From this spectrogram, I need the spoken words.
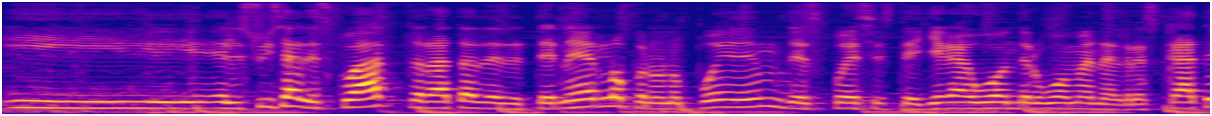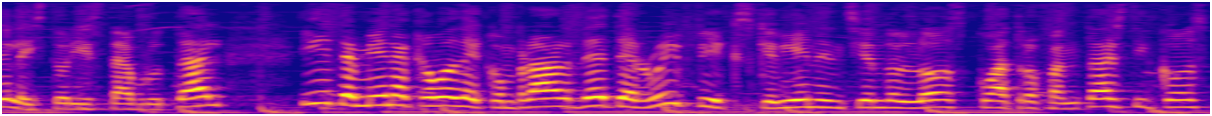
Y el Suicide Squad trata de detenerlo, pero no pueden. Después este, llega Wonder Woman al rescate, la historia está brutal. Y también acabo de comprar The Terrifics, que vienen siendo los cuatro fantásticos.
